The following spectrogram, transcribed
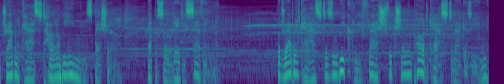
the Drabblecast Halloween special, episode 87. The Drabblecast is a weekly flash fiction podcast magazine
